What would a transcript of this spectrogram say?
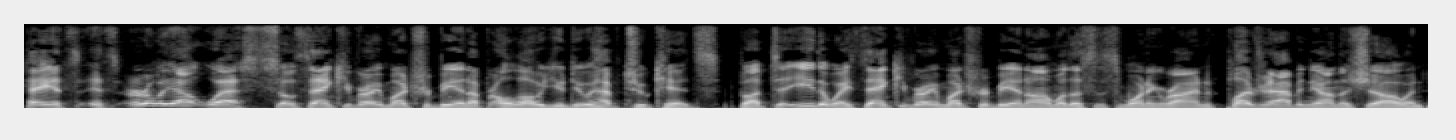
Hey, it's it's early out west, so thank you very much for being up. Although you do have two kids, but uh, either way, thank you very much for being on with us this morning, Ryan. Pleasure having you on the show, and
